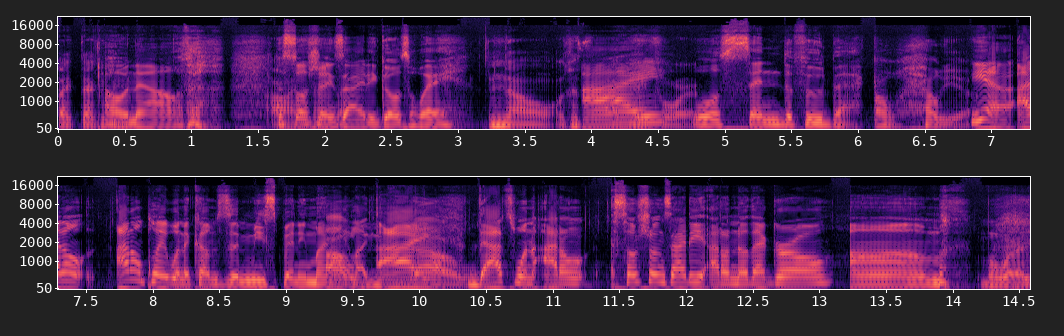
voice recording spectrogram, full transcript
Like that. Could Oh, be, now the I social anxiety goes away. no, because I, I paid for it. will send the food back. oh hell yeah. Yeah, I don't I don't play when it comes to me spending money. Oh, like I that's when I don't social anxiety, I don't know that girl. Um But what I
